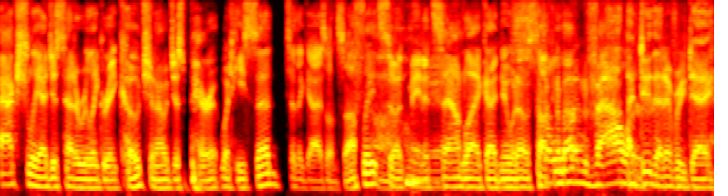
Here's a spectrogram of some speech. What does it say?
actually I just had a really great coach, and I would just parrot what he said to the guys on SOFLETE. so it Oh, made it sound like I knew what I was talking about. Stolen valor. I do that every day.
